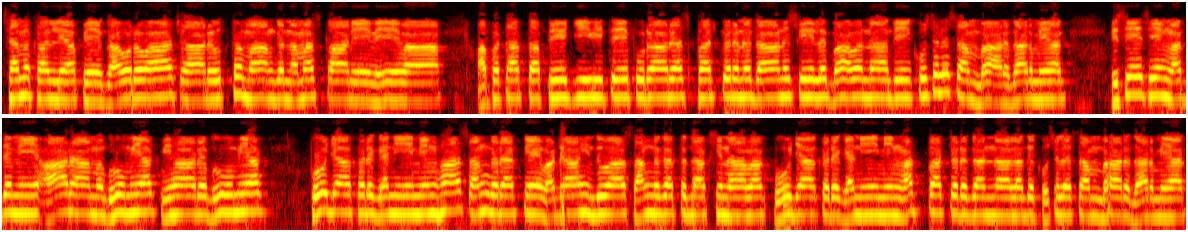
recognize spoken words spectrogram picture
සමකල්ලි අපේ ගෞරවාචාර උත්තමාංග නමස්කාරේ වේවා. අපටත් අපේ ජීවිතේ පුරා රැස්පත් කරන දාන සීල භාවනාදී කුසල සම්භාර ධර්මයක් විශේෂයෙන් අද මේ ආරාම භූමියක් විහාර භූමියක් පූජා කර ගැනීමෙන් හා සංඝ රත්නයේ වඩා හිඳුවා සංඝගත දක්ෂිනාවක් පූජා කර ගැනීමෙන් අත්පත් කර ගන්නා ලද කුසල සම්භාර ධර්මයක්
